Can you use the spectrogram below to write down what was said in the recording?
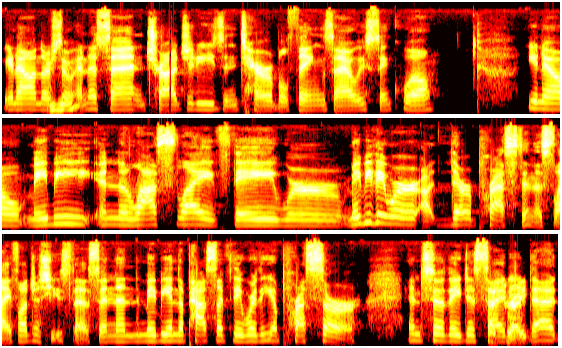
you know, and they're so Mhm. innocent, and tragedies and terrible things, I always think, well, you know, maybe in the last life they were maybe they were uh, they're oppressed in this life. I'll just use this. And then maybe in the past life they were the oppressor. And so they decided right. that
